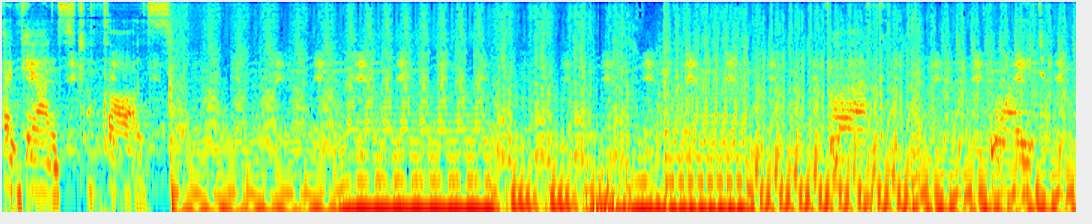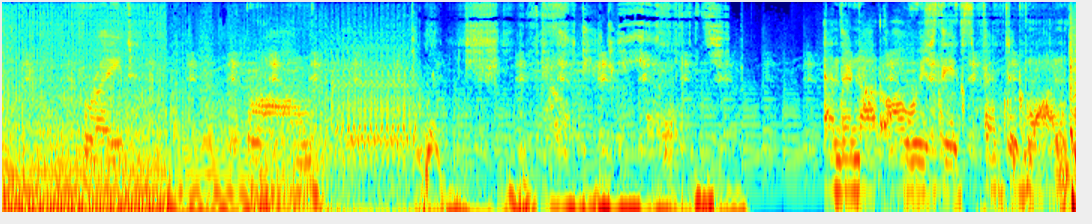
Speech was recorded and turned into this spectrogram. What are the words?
against gods. Black, white, right, wrong. And they're not always the expected one.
